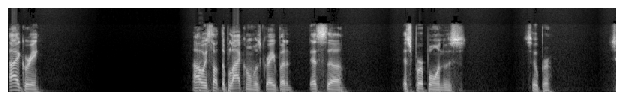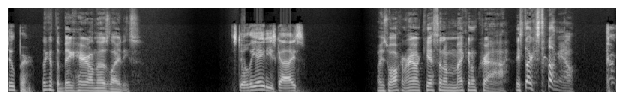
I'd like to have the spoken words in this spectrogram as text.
I agree. I always thought the black one was great, but this uh, this purple one was super, super. Look at the big hair on those ladies. Still the '80s, guys. He's walking around kissing them, making them cry. He stuck his tongue out.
